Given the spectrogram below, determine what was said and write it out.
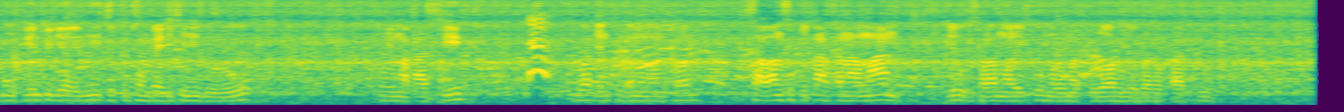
mungkin video ini cukup sampai di sini dulu. Terima kasih buat yang sudah menonton. Salam seputar tanaman. Yuk assalamualaikum warahmatullahi wabarakatuh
